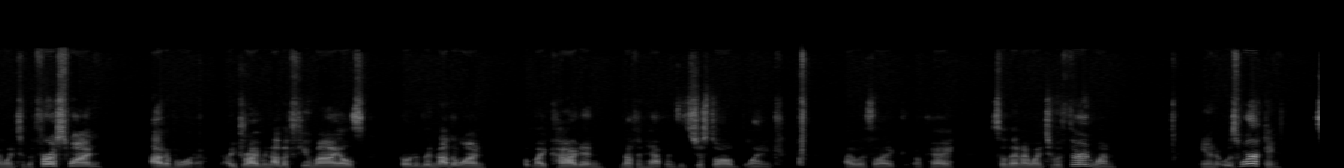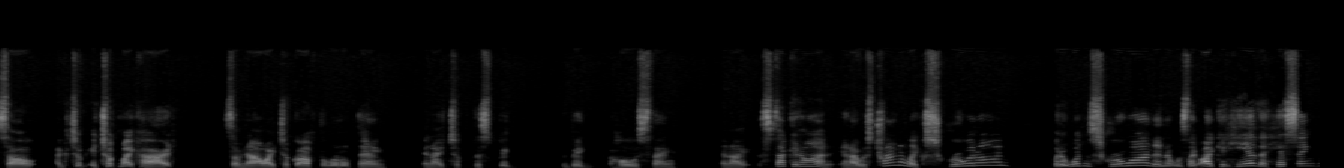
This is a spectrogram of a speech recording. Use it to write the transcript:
I went to the first one, out of order. I drive another few miles, go to the another one, put my card in, nothing happens. It's just all blank. I was like, okay. So then I went to a third one and it was working. So I took it took my card. So now I took off the little thing and I took this big the big hose thing and I stuck it on and I was trying to like screw it on, but it wouldn't screw on and it was like I could hear the hissing,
